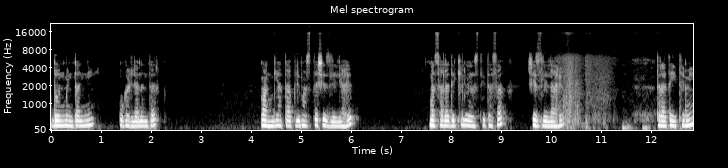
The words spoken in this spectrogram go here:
दोन मिनटांनी उघडल्यानंतर वांगी आता आपली मस्त शिजलेली आहेत मसाला देखील व्यवस्थित असा शिजलेला आहे. तर आता इथे मी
